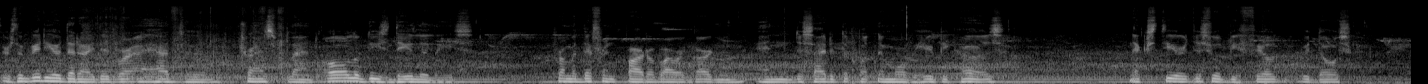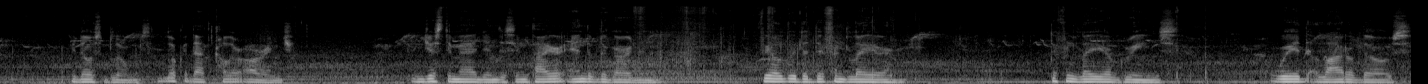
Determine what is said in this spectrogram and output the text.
There's a video that I did where I had to transplant all of these daylilies from a different part of our garden and decided to put them over here because next year this will be filled with those with those blooms. Look at that color orange. And just imagine this entire end of the garden filled with a different layer different layer of greens with a lot of those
